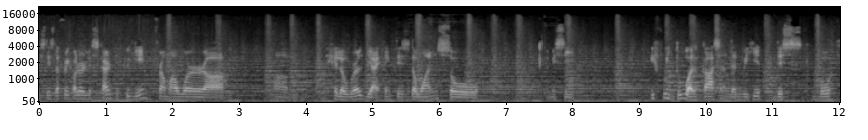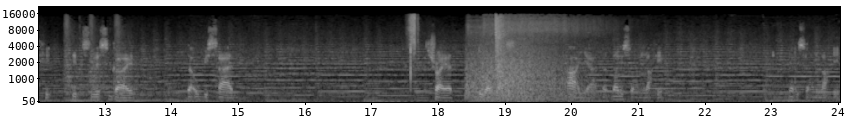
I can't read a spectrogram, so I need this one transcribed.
is this the free colorless card that we gain from our uh, um, hello world? Yeah i think this is the one. So let me see. If we dual cast and then we hit this both hit, hits this guy that would be sad Try it. Dual cast ah yeah that, that is so unlucky. That is so unlucky.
